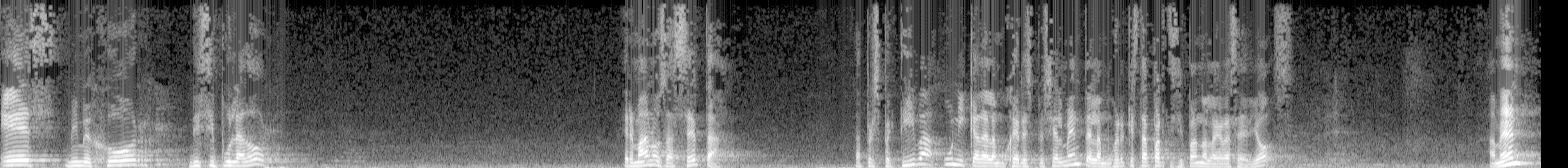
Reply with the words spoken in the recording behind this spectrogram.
es mi mejor discipulador. Hermanos, acepta la perspectiva única de la mujer, especialmente la mujer que está participando en la gracia de Dios. Amén.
